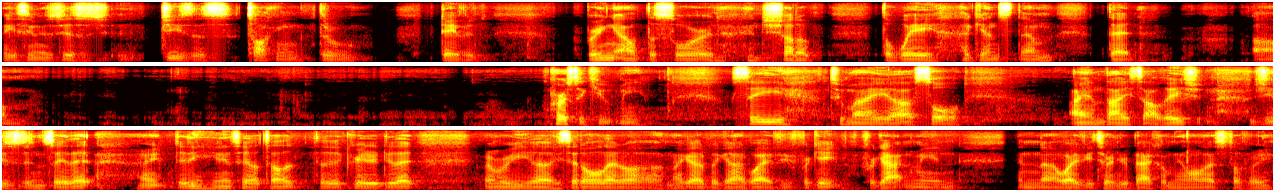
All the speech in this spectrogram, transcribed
make it seem it's just Jesus talking through David. Bring out the sword and shut up the way against them that um, persecute me. Say to my uh, soul, I am thy salvation. Jesus didn't say that, right? Did he? He didn't say, I'll tell the Creator to do that. Remember, he, uh, he said all that, oh, my God, but God, why have you forget, forgotten me? And, and uh, why have you turned your back on me and all that stuff, right?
